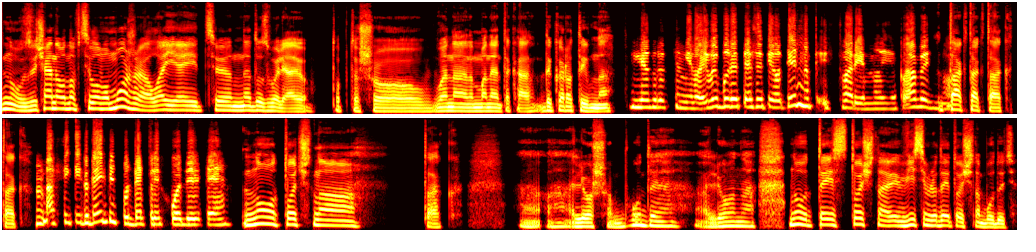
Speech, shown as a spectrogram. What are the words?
ну, звичайно, воно в цілому може, але я їй це не дозволяю. Тобто, що вона в мене така декоративна. Я зрозуміла. І ви будете жити один із твариною, правильно? Так, так, так, так. А скільки людей десь буде приходити? Ну, точно так. Льоша буде, Альона. Ну, десь точно вісім людей точно будуть.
